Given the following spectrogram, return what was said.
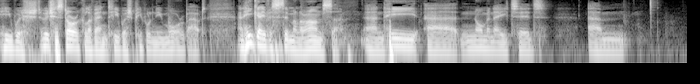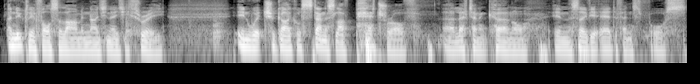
he wished, which historical event he wished people knew more about, and he gave a similar answer. And he uh, nominated um, a nuclear false alarm in 1983, in which a guy called Stanislav Petrov, a lieutenant colonel in the Soviet Air Defense Force,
